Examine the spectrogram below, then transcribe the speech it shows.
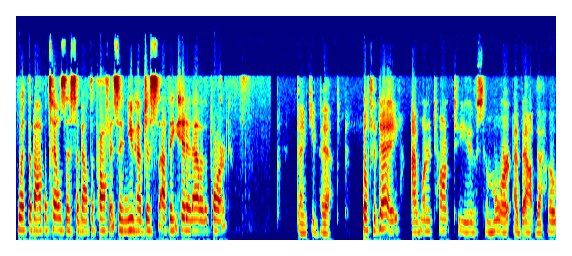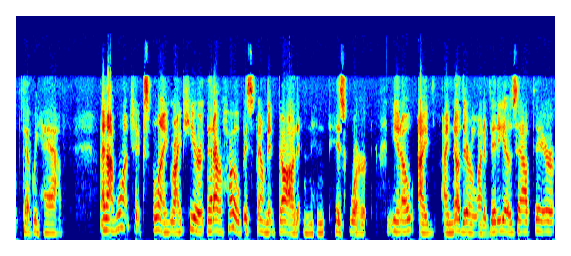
what the Bible tells us about the prophets, and you have just, I think, hit it out of the park. Thank you, Beth. Well, today I want to talk to you some more about the hope that we have. And I want to explain right here that our hope is found in God and in His Word. You know, I I know there are a lot of videos out there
